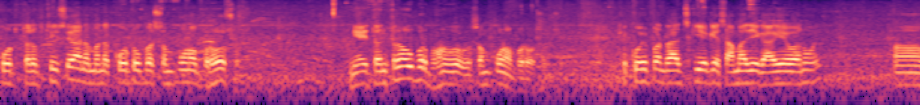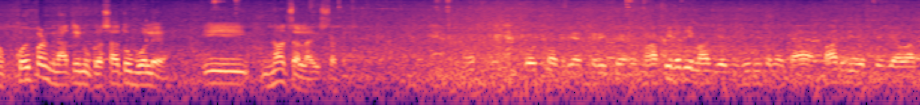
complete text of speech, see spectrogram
કોર્ટ તરફથી છે અને મને કોર્ટ ઉપર સંપૂર્ણ ભરોસો ન્યાયતંત્ર ઉપર સંપૂર્ણ ભરોસો છે કે કોઈ પણ રાજકીય કે સામાજિક આગેવાન હોય કોઈ પણ જ્ઞાતિનું ઘસાતું બોલે એ ન ચલાવી શકે. કોર્ટમાં ફરિયાદ કરી છે. માફી નથી માગી, હજી સુધી તમે ચાર, પાંચ દિવસ થઈ ગયા વાત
